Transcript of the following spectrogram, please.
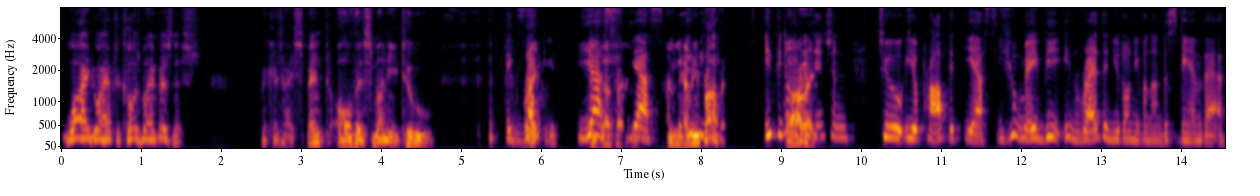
why do I have to close my business? Because I spent all this money too. Exactly. right? Yes. yes. I didn't have any profit. If you don't all pay right. attention to your profit, yes, you may be in red and you don't even understand that.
